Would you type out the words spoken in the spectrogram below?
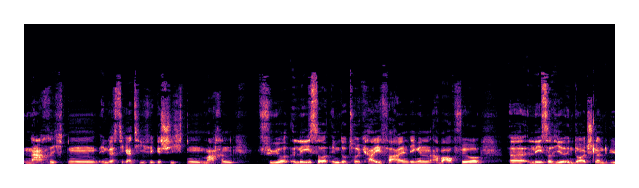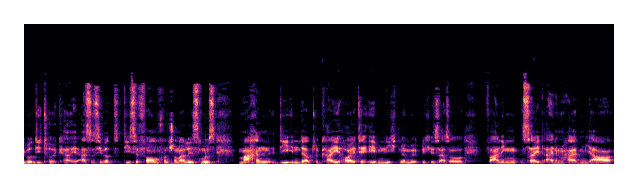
Nachrichten, investigative Geschichten machen für Leser in der Türkei vor allen Dingen, aber auch für äh, Leser hier in Deutschland über die Türkei. Also sie wird diese Form von Journalismus machen, die in der Türkei heute eben nicht mehr möglich ist. Also vor allen Dingen seit einem halben Jahr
